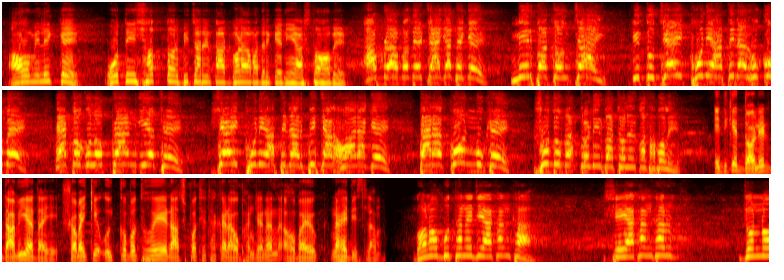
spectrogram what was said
আওয়ামী লীগকে অতি সত্তর বিচারের কাঠগড়া আমাদেরকে নিয়ে আসতে হবে। আমরা আমাদের জায়গা থেকে নির্বাচন চাই কিন্তু যেই খুনি হাসিনার হুকুমে এতগুলো প্রাণ গিয়েছে সেই খুনি হাসিনার বিচার হওয়ার আগে তারা কোন মুখে শুধুমাত্র নির্বাচনের কথা বলে? এদিকে দলের দাবি আদায়ে সবাইকে ঐক্যবদ্ধ হয়ে রাজপথে থাকার আহ্বান জানান আহ্বায়ক নাহিদ ইসলাম। গণ অভ্যুত্থানের যে আকাঙ্ক্ষা সেই আকাঙ্ক্ষার জন্য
